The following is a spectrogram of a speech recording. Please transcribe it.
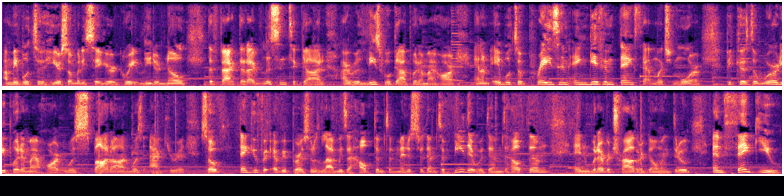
I'm able to hear somebody say you're a great leader. No, the fact that I've listened to God, I release what God put in my heart, and I'm able to praise Him and give Him thanks that much more because the word He put in my heart was spot on, was accurate. So thank you for every person who's allowed me to help them, to minister them, to be there with them, to help them in whatever trial they're going through, and thank you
